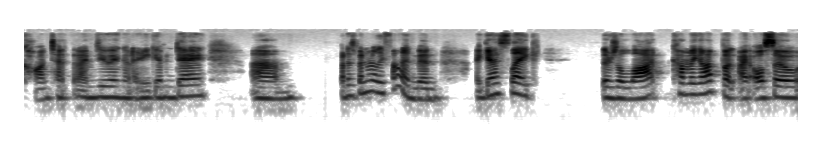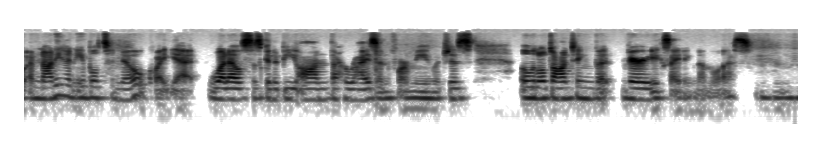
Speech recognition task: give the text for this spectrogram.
content that I'm doing on any given day. Um, but it's been really fun. And I guess like there's a lot coming up, but I also am not even able to know quite yet what else is going to be on the horizon for me, which is a little daunting, but very exciting nonetheless. Mm-hmm.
